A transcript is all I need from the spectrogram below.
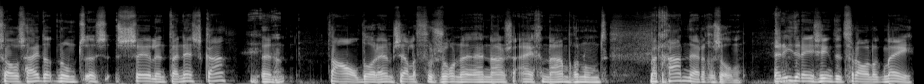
zoals hij dat noemt, uh, Celentanesca. Een taal door hem zelf verzonnen en naar zijn eigen naam genoemd. Maar het gaat nergens om. En iedereen zingt het vrolijk mee.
